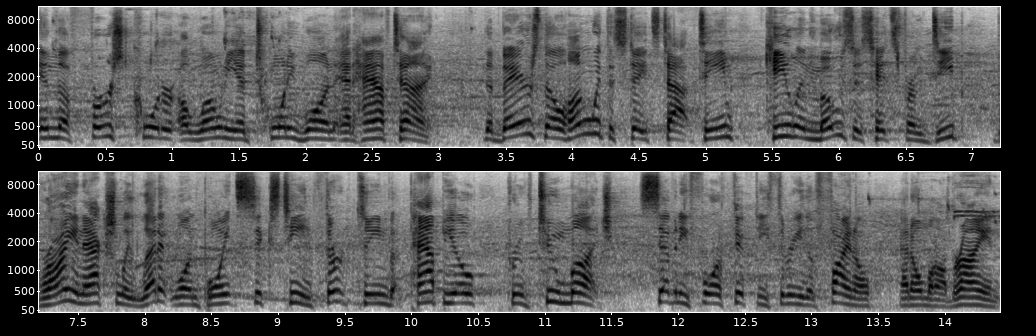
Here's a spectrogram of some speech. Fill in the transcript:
in the first quarter alone. He had 21 at halftime. The Bears, though, hung with the state's top team. Keelan Moses hits from deep. Bryan actually led at one point, 16-13, but Papio proved too much. 74-53 the final at Omaha Bryan.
